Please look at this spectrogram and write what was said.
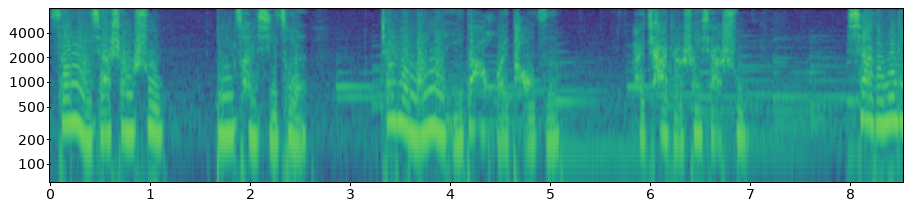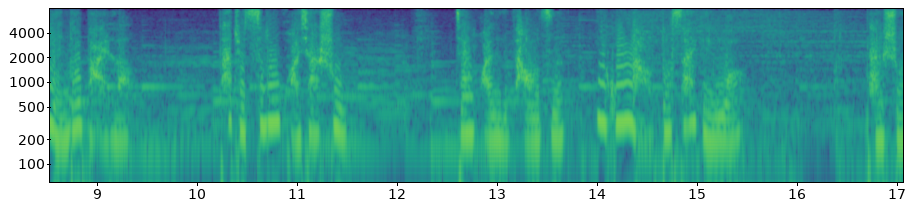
三两下上树，东窜西窜，摘了满满一大怀桃子，还差点摔下树，吓得我脸都白了。他却呲溜滑下树，将怀里的桃子一股脑都塞给我。他说：“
